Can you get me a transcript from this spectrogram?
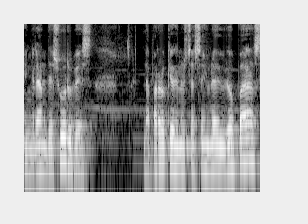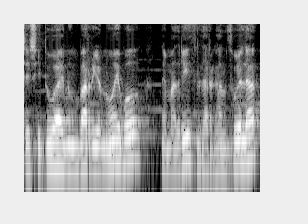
en grandes urbes. La parroquia de Nuestra Señora de Europa se sitúa en un barrio nuevo de Madrid, La Arganzuela,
